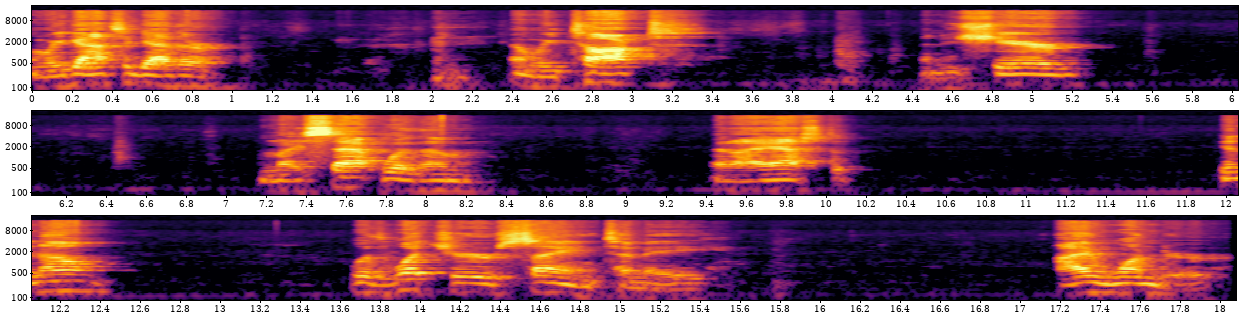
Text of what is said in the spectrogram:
And we got together and we talked and he shared. And I sat with him and I asked him, you know, with what you're saying to me, I wonder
